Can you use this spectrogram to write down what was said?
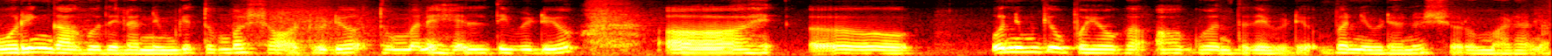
ಬೋರಿಂಗ್ ಆಗೋದಿಲ್ಲ ನಿಮಗೆ. ತುಂಬ ಶಾರ್ಟ್ ವಿಡಿಯೋ ತುಂಬಾ ಹೆಲ್ತಿ ವಿಡಿಯೋ ನಿಮಗೆ ಉಪಯೋಗ ಆಗುವಂಥದ್ದೇ ವಿಡಿಯೋ. ಬನ್ನಿ, ವಿಡಿಯೋನ ಶುರು ಮಾಡೋಣ.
